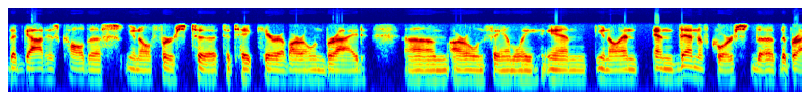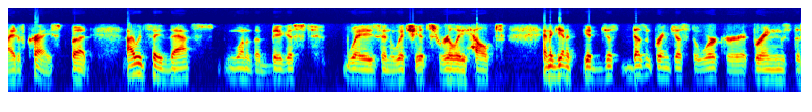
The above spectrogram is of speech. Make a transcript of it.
that God has called us, you know, first to to take care of our own bride, um, our own family, and you know, and and then of course the the bride of Christ. But I would say that's one of the biggest ways in which it's really helped. And again, it, it just doesn't bring just the worker; it brings the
